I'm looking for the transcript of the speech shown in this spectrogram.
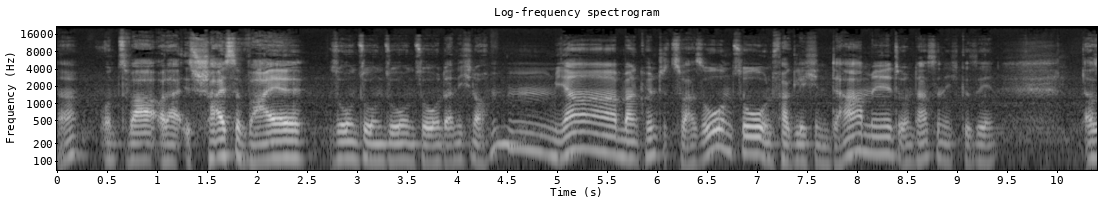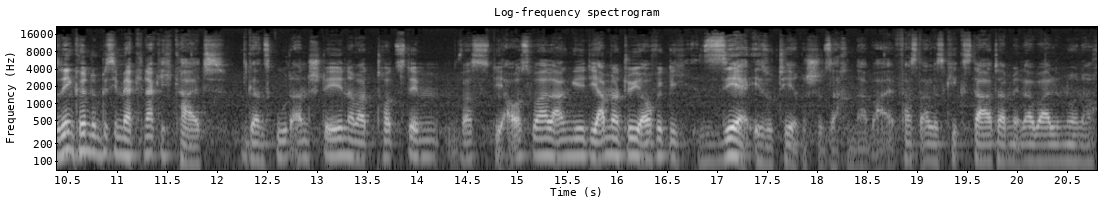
Ja? Und zwar, oder ist scheiße, weil so und so und so und so und dann nicht noch, hm, ja, man könnte zwar so und so und verglichen damit und hast du nicht gesehen. Also denen könnte ein bisschen mehr Knackigkeit ganz gut anstehen, aber trotzdem, was die Auswahl angeht, die haben natürlich auch wirklich sehr esoterische Sachen dabei. Fast alles Kickstarter mittlerweile nur noch.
